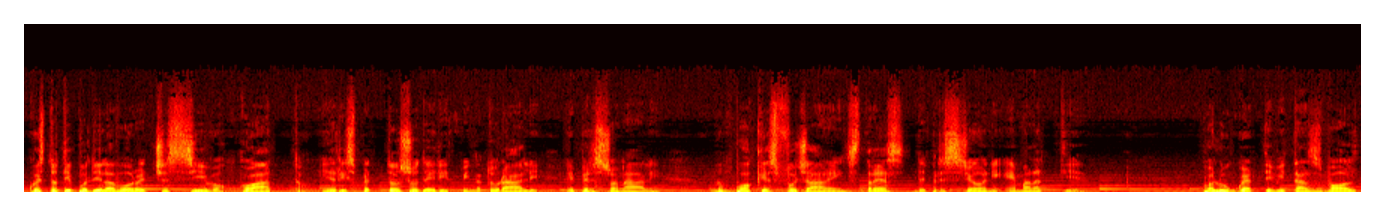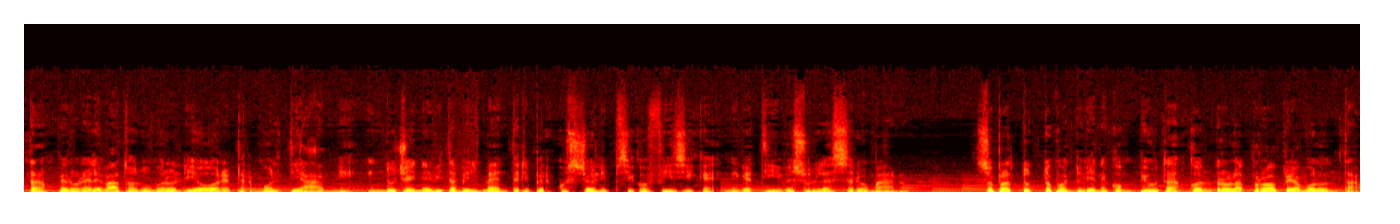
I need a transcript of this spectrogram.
Questo tipo di lavoro eccessivo, coatto, irrispettoso dei ritmi naturali e personali, non può che sfociare in stress, depressioni e malattie. Qualunque attività svolta per un elevato numero di ore per molti anni induce inevitabilmente ripercussioni psicofisiche negative sull'essere umano, soprattutto quando viene compiuta contro la propria volontà.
